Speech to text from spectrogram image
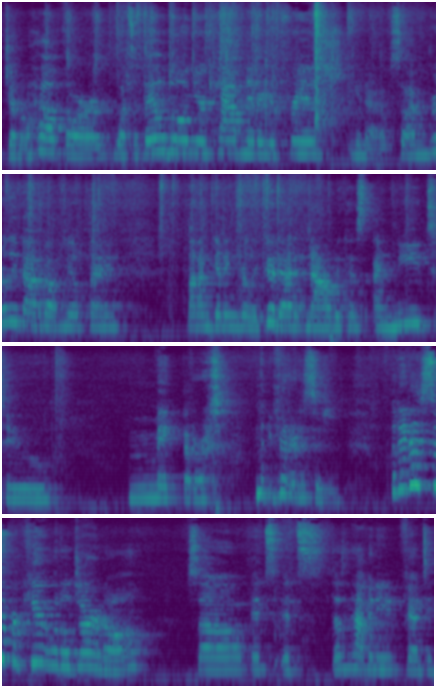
general health or what's available in your cabinet or your fridge, you know. So I'm really bad about meal planning but I'm getting really good at it now because I need to make better make better decisions. But it is super cute little journal. So it's it's doesn't have any fancy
